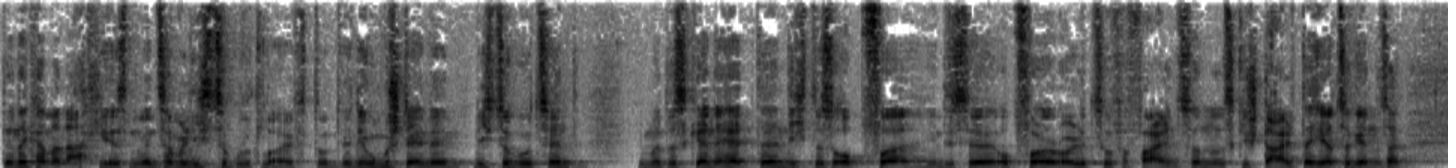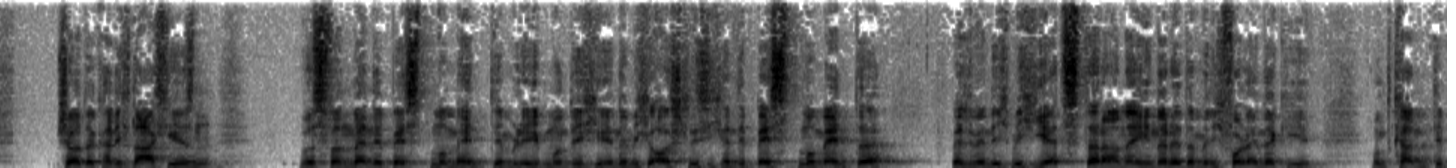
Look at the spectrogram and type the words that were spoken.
Denn dann kann man nachlesen, wenn es einmal nicht so gut läuft und wenn die Umstände nicht so gut sind, wie man das gerne hätte, nicht das Opfer in diese Opferrolle zu verfallen, sondern als Gestalter herzugehen und sagen, schau, da kann ich nachlesen, was waren meine besten Momente im Leben und ich erinnere mich ausschließlich an die besten Momente, weil wenn ich mich jetzt daran erinnere, dann bin ich voller Energie und kann die,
